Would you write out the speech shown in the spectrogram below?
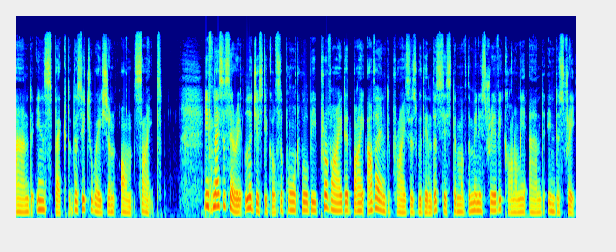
and inspect the situation on site. If necessary, logistical support will be provided by other enterprises within the system of the Ministry of Economy and Industry.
